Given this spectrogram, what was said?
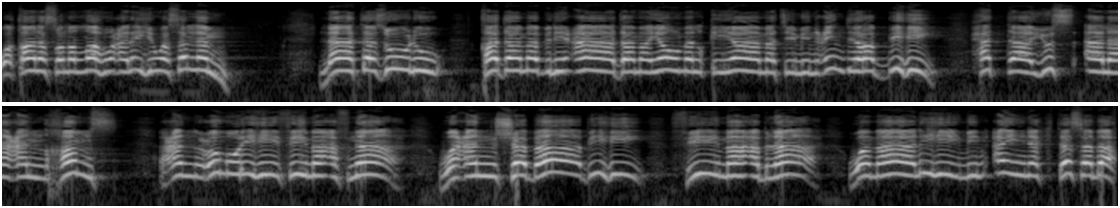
وقال صلى الله عليه وسلم لا تزول قدم ابن آدم يوم القيامة من عند ربه حتى يسأل عن خمس عن عمره فيما أفناه وعن شبابه فيما أبلاه. وماله من أين اكتسبه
